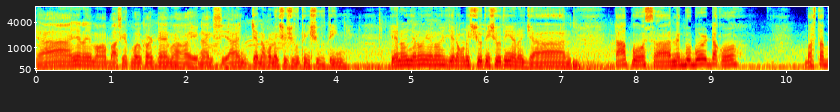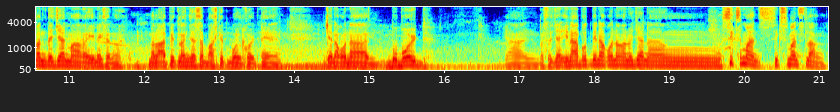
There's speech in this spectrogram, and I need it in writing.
Yan, yan yung mga basketball court na yan, mga kainags. Yan, dyan ako nagsushooting-shooting. Yan o, yan o, yan o. Dyan ako nagshooting-shooting, yan o, dyan. Tapos, ah, nagbo-board ako. Basta banda dyan, mga kainags, ano. Malapit lang dyan sa basketball court na yan. Dyan ako nagbo-board. Yan, basta dyan. Inabot din ako ng ano dyan, ng 6 months. 6 months lang.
